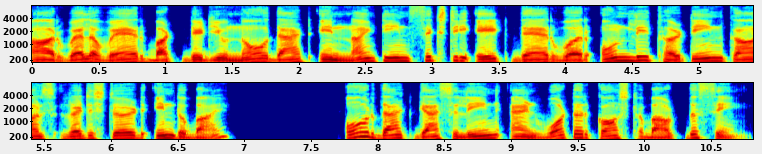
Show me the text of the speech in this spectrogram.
are well aware but did you know that in 1968 there were only 13 cars registered in Dubai? Or that gasoline and water cost about the same.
